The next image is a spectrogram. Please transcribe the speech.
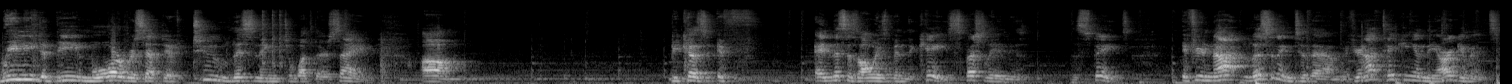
we need to be more receptive to listening to what they're saying. Um, because if and this has always been the case especially in the, the states if you're not listening to them if you're not taking in the arguments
